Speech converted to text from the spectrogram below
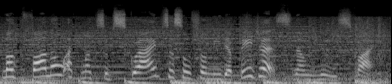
mag-follow at mag-subscribe sa social media pages ng News 5.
